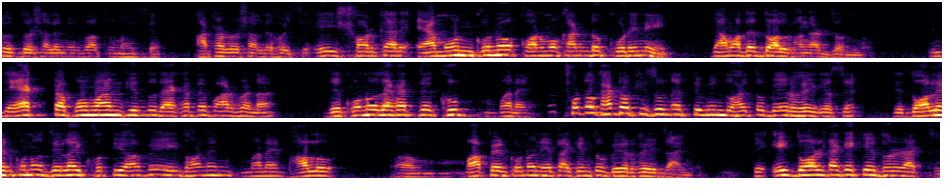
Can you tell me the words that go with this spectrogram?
চোদ্দ সালে নির্বাচন হয়েছে, আঠারো সালে হয়েছে। এই সরকার এমন কোনো কর্মকাণ্ড করেনি যে আমাদের দল ভাঙার জন্য। কিন্তু একটা প্রমাণ কিন্তু দেখাতে পারবে না যে কোনো জায়গাতে খুব মানে ছোটোখাটো কিছু নেতৃবৃন্দ হয়তো বের হয়ে গেছে যে দলের কোনো জেলায় ক্ষতি হবে, এই ধরনের মানে ভালো মাপের কোনো নেতা কিন্তু বের হয়ে যায়নি। তো এই দলটাকে কে ধরে রাখছে?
